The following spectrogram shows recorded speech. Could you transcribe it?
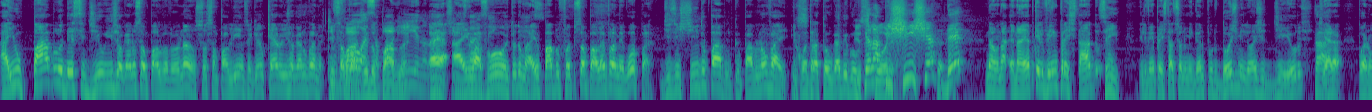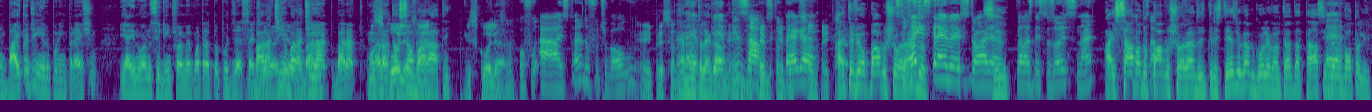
Aí o Pablo decidiu ir jogar no São Paulo. Ele falou, não, eu sou São Paulino, não sei o quê, eu quero ir jogar no Flamengo. Que No São fase Paulo. Do São Pablo, Paulino, né? É, aí o avô assim. e tudo mais. Aí o Pablo foi pro São Paulo. Aí o Flamengo, opa, desisti do Pablo, porque o Pablo não vai. E contratou o Gabigol. Isso. Pela Escolha. pichincha de... Não, na, na época ele veio emprestado. Sim. Ele veio emprestado, se eu não me engano, por 2 milhões de, de euros, Tá. que era, pô, era um baita dinheiro por empréstimo. E aí no ano seguinte o Flamengo contratou por 17 Baratinho, milhões de euros. baratinho. Barato, barato. Contratação barato. Né? barata, hein? Escolhas, né? O fu- a história do futebol É impressionante. É muito legal, É né? bizarro. Se tu pega. impressionante. Aí tu vê o Pablo Se tu chorando. reescreve a história Sim. pelas decisões, né? Aí sábado É o. Pablo chorando de tristeza e o Gabigol levantando a taça e É. dando volta olímpica.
